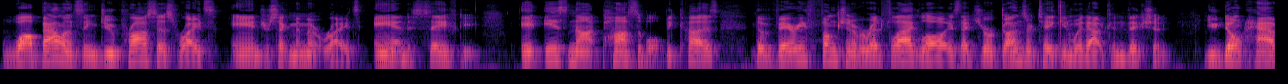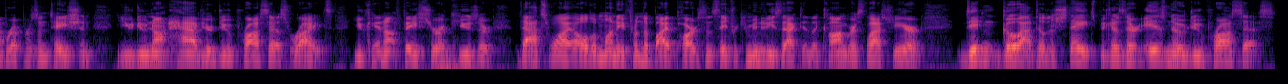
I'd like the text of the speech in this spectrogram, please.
while balancing due process rights and your Second Amendment rights and safety. It is not possible because the very function of a red flag law is that your guns are taken without conviction. You don't have representation. You do not have your due process rights. You cannot face your accuser. That's why all the money from the Bipartisan Safer Communities Act in the Congress last year didn't go out to other states because there is no due process.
